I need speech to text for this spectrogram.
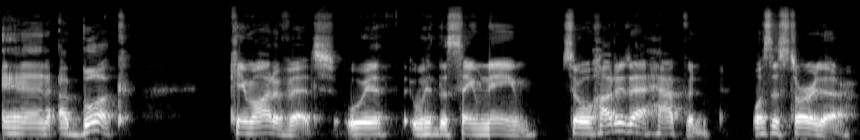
and a book came out of it with with the same name. So how did that happen? What's the story there?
